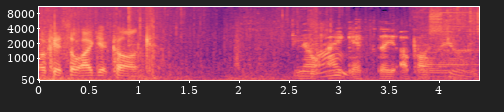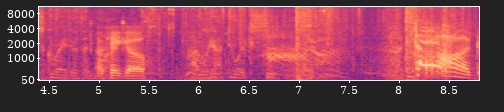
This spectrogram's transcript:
Okay, so I get conch. No, I get the Skill Apollyon. was greater than Okay, go. I would have to exceed myself. Dog!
